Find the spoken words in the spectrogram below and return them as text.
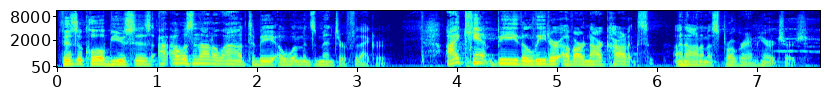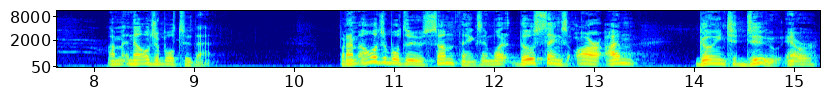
physical abuses. I, I was not allowed to be a women's mentor for that group. I can't be the leader of our Narcotics Anonymous program here at church. I'm ineligible to that. But I'm eligible to do some things, and what those things are, I'm going to do, or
